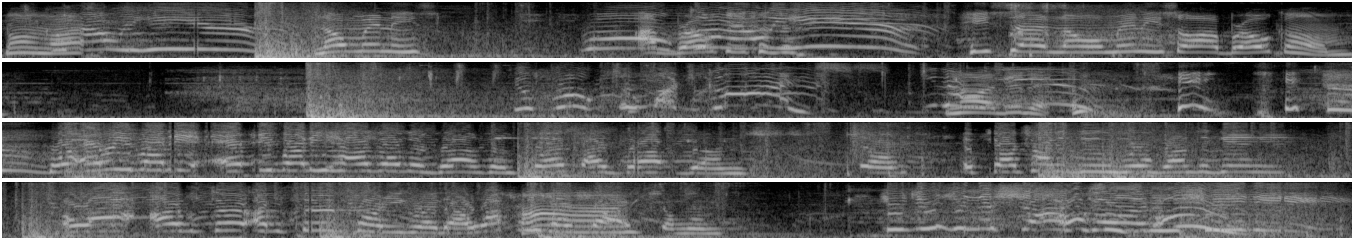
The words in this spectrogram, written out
No, I'm Come not. out here. No minis. Bro, I broke it 'cause out it- here. He said no minis, so I broke them. You broke too much guns. Get No, I didn't. here. Well, everybody, everybody has other guns, and plus I dropped guns. So if y'all trying to do real guns again, oh, I, I'm third, I'm third party right now. Watch me Uh-uh. headshot someone. He's using a shotgun. Oh, He's cheating.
